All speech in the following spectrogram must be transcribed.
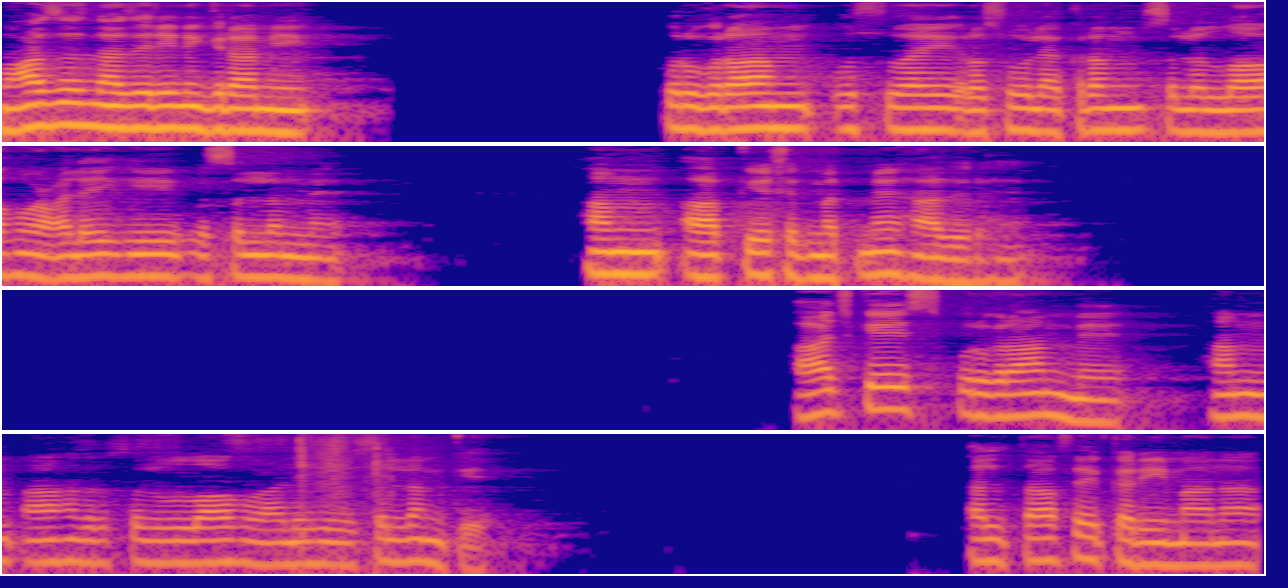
معزز ناظرین گرامی پروگرام اسوہ رسول اکرم صلی اللہ علیہ وسلم میں ہم آپ کے خدمت میں حاضر ہیں۔ آج کے اس پروگرام میں ہم حضرت صلی اللہ علیہ وسلم کے الطاف کریمانہ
